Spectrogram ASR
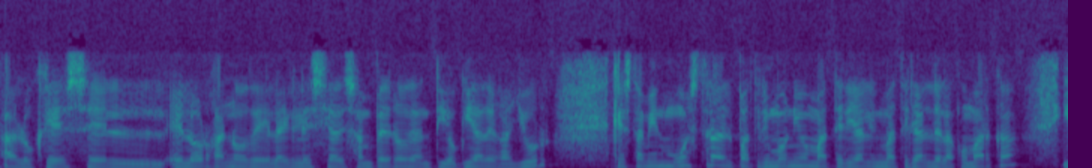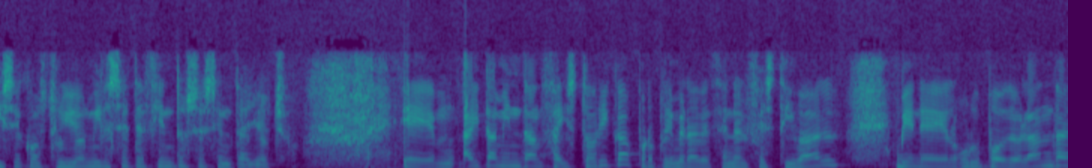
a lo que es el, el, órgano de la iglesia de San Pedro de Antioquía de Gallur, que también muestra el patrimonio material e inmaterial de la comarca y se construyó en 1768. Eh, hay también danza histórica por primera vez en el festival. Viene el grupo de Holanda,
